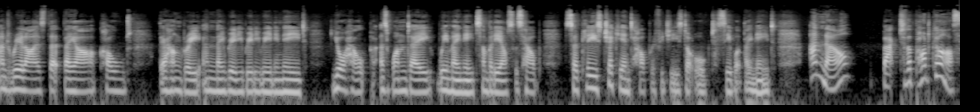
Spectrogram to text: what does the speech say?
and realize that they are cold, they're hungry, and they really, really, really need your help as one day we may need somebody else's help. So please check in to helprefugees.org to see what they need. And now back to the podcast.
